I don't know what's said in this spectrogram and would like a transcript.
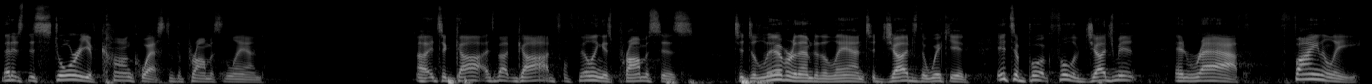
that it's this story of conquest of the promised land. Uh, it's, a God, it's about God fulfilling his promises to deliver them to the land, to judge the wicked. It's a book full of judgment and wrath. Finally,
